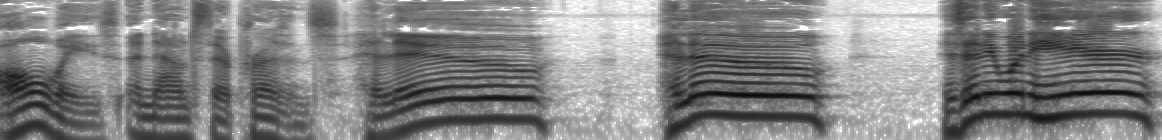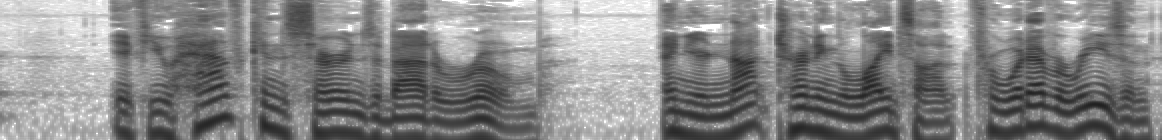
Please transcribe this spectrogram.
always announce their presence. Hello? Hello? Is anyone here? If you have concerns about a room and you're not turning the lights on for whatever reason,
